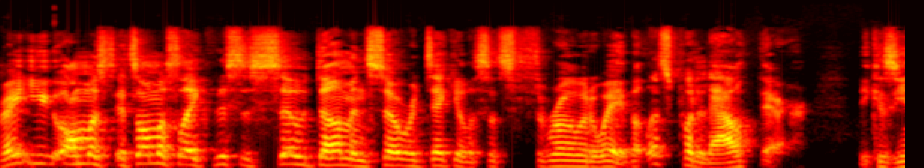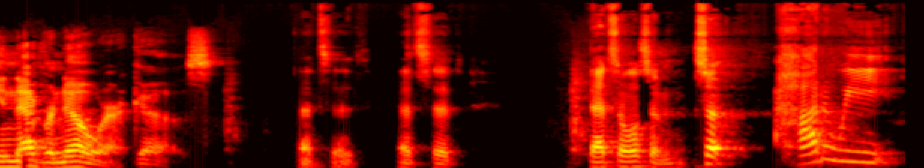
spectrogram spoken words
Right? You almost it's almost like this is so dumb and so ridiculous. Let's throw it away, but let's put it out there because you never know where it goes. That's it. That's it. That's awesome. So, how do we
